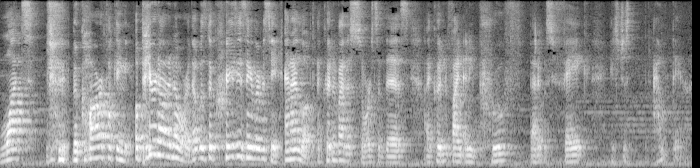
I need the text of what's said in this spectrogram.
What? the car fucking appeared out of nowhere. That was the craziest thing I've ever seen. And I looked, I couldn't find the source of this. I couldn't find any proof that it was fake. It's just out there.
